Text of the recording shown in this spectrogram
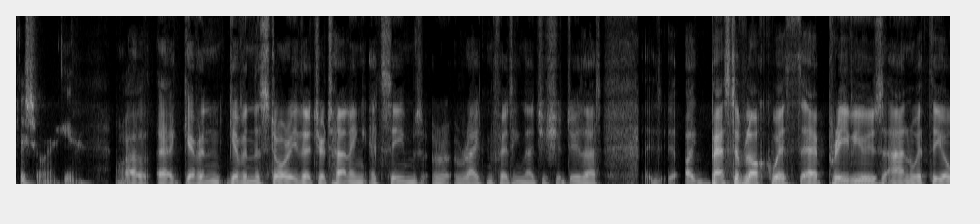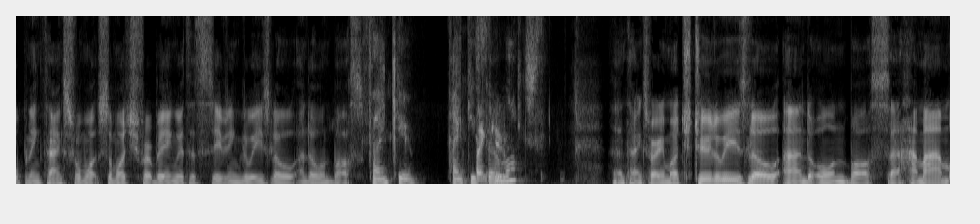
for sure here. Well, uh, given given the story that you're telling, it seems r- right and fitting that you should do that. Uh, best of luck with uh, previews and with the opening. Thanks for so much for being with us this evening, Louise Lowe and Owen Boss. Thank you. Thank you Thank so you. much. And thanks very much to Louise Lowe and Owen Boss. Uh, Hammam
